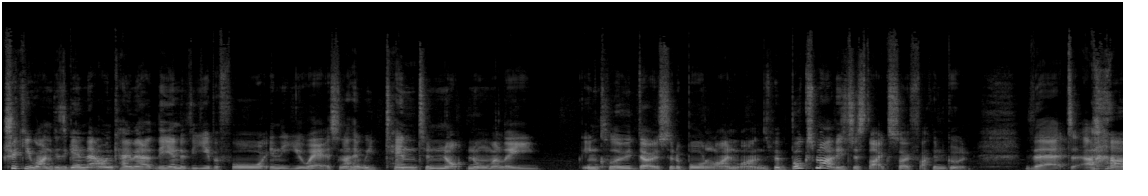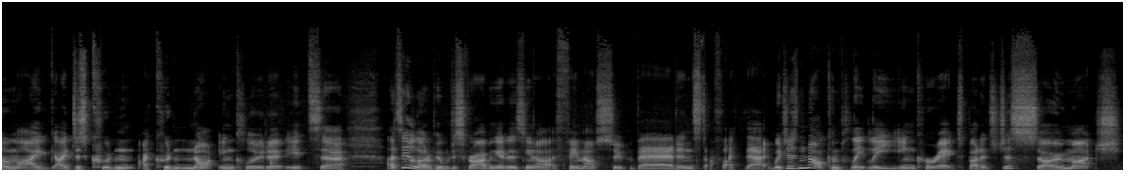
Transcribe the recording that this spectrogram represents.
tricky one because again, that one came out at the end of the year before in the US, and I think we tend to not normally include those sort of borderline ones. But Booksmart is just like so fucking good that um, I, I just couldn't I couldn't not include it. It's uh, I've seen a lot of people describing it as you know like female Superbad and stuff like that, which is not completely incorrect, but it's just so much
